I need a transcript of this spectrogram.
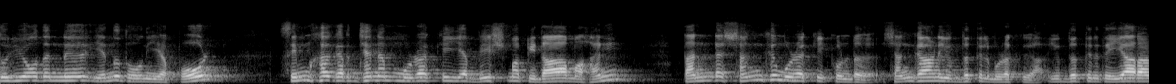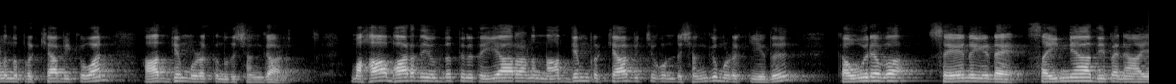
ദുര്യോധന് എന്ന് തോന്നിയപ്പോൾ സിംഹഗർജനം മുഴക്കിയ ഭീഷ്മ പിതാമഹൻ തന്റെ ശംഖ് മുഴക്കിക്കൊണ്ട് ശംഖാണ് യുദ്ധത്തിൽ മുഴക്കുക. യുദ്ധത്തിന് തയ്യാറാണെന്ന് പ്രഖ്യാപിക്കുവാൻ ആദ്യം മുഴക്കുന്നത് ശംഖാണ്. മഹാഭാരത യുദ്ധത്തിന് തയ്യാറാണെന്ന് ആദ്യം പ്രഖ്യാപിച്ചുകൊണ്ട് ശംഖ് മുഴക്കിയത് കൗരവ സേനയുടെ സൈന്യാധിപനായ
